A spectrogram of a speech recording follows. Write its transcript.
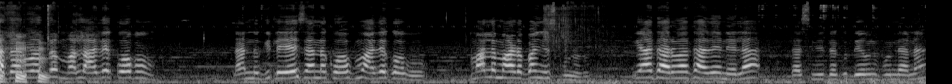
ఆ తర్వాత మళ్ళీ అదే కోపం. నన్ను గిట్ల అన్న కోపం అదే కోపం. మళ్ళీ మాట పని చేసుకున్నాడు. ఇక ఆ తర్వాత అదే నెల రశ్మితకు దేవుని పుణ్యాన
